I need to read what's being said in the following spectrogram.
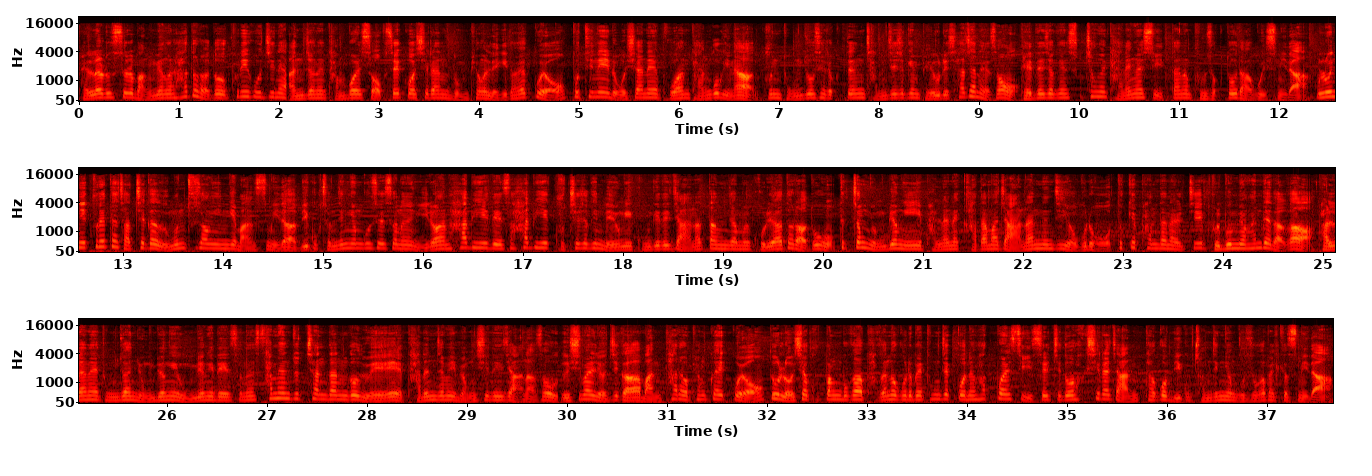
벨라루스로 망명을 하더라도 프리고진의 안전을 담보할 수 없을 것이라는 논평을 내기도 했고요. 푸틴의 러시아 내 보안 당국이나 군 동조 세력 등 잠재적인 배후를 찾아내서 대대적인 숙청을 단행할 수 있다는 분석도 나오고 있습니다. 물론 이 쿠데타 자체가 의문투성인 게 많습니다. 미국 전쟁연구소에서는 이러한 합의에 대해서 합의의 구체적인 내용이 공개되지 않았다는 점을 고려하더라도 특정 용병이 반란에 가담하지 않았는지 여부를 어떻게 판단할지 불분명한데다가 반란에 동조한 용병의 운명에 대해서는 사면 조치 한다는 것 외에 다른 점이 명시되지 않아서 의심할 여지가 많다고 평가했고요. 또 러시아 국방부가 바그너 그룹의 통제권을 확보할 수 있을지도 확실하지 않다고 미국 전쟁연구소가 밝혔습니다.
